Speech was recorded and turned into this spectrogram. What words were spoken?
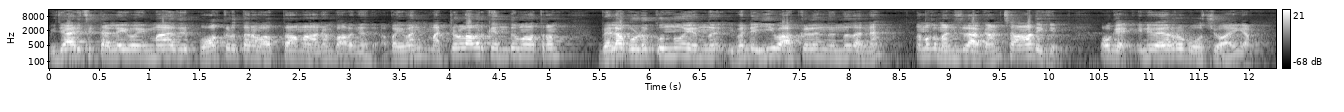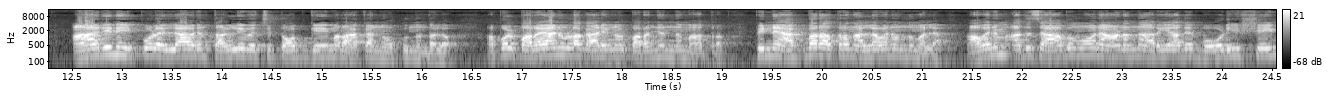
വിചാരിച്ചിട്ടല്ല ഇവ ഇമാതിരി പോക്കെടുത്തന വർത്തമാനം പറഞ്ഞത്. അപ്പൊ ഇവൻ മറ്റുള്ളവർക്ക് എന്തുമാത്രം വില കൊടുക്കുന്നു എന്ന് ഇവന്റെ ഈ വാക്കുകളിൽ നിന്ന് തന്നെ നമുക്ക് മനസ്സിലാക്കാൻ സാധിക്കും. ഓക്കെ ഇനി വേറൊരു പോസ്റ്റ് വായിക്കാം. ആര്യനെ ഇപ്പോൾ എല്ലാവരും തള്ളി വെച്ച് ടോപ്പ് ഗെയിമർ ആക്കാൻ നോക്കുന്നുണ്ടല്ലോ. അപ്പോൾ പറയാനുള്ള കാര്യങ്ങൾ പറഞ്ഞെന്ന് മാത്രം. പിന്നെ അക്ബർ അത്ര നല്ലവനൊന്നുമല്ല. അവനും അത് ശാപമോനാണെന്ന് അറിയാതെ ബോഡി ഷെയിം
